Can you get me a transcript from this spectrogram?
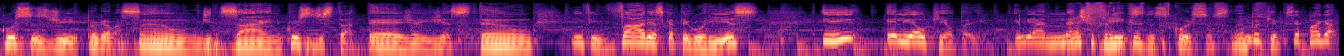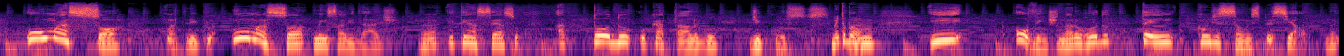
Cursos de programação, de design, cursos de estratégia e gestão, enfim, várias categorias. E ele é o que, Altair? Ele é a Netflix, dos cursos. Né? Isso. Por quê? Porque você paga uma só matrícula, uma só mensalidade né? e tem acesso a todo o catálogo de cursos. Muito bom. né? E ouvinte Naruhodo tem condição especial, né?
